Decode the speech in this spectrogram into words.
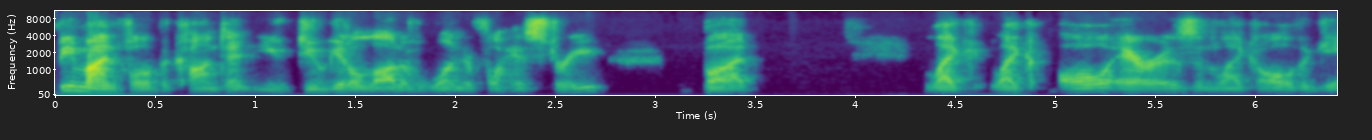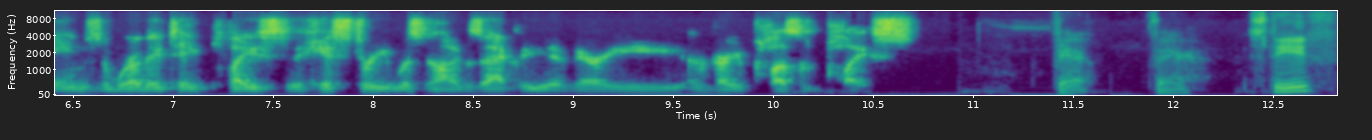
Be mindful of the content. You do get a lot of wonderful history, but like like all eras and like all the games and where they take place, the history was not exactly a very a very pleasant place. Fair, fair. Steve,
